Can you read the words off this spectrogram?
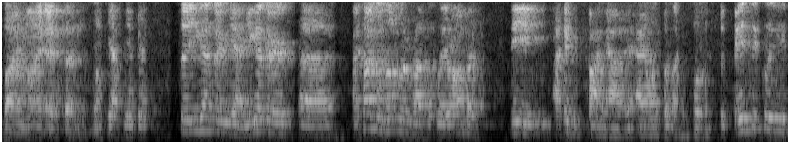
buy my iPad or something. Yeah, yeah, yeah. So you guys are, yeah, you guys are. Uh, I talk a little bit about this later on, but the I think it's fine now. I, I only put like a bullet. But basically,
